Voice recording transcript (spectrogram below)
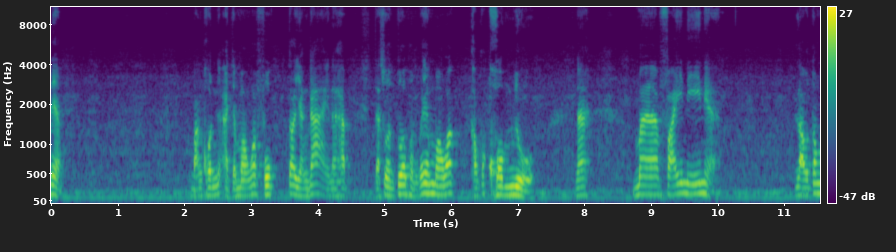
เนี่ย บางคนอาจจะมองว่าฟุกก็ยังได้นะครับ แต่ส่วนตัวผมก็ยังมองว่าเขาก็คมอยู่นะ มาไฟนี้เนี่ย เราต้อง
